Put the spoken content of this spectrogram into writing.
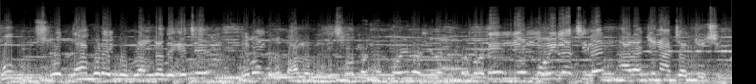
খুব শ্রদ্ধা করে এই প্রোগ্রামটা দেখেছে এবং খুব ভালো লেগেছে। তিনজন মহিলা ছিলেন আর একজন আচার্য ছিলেন।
